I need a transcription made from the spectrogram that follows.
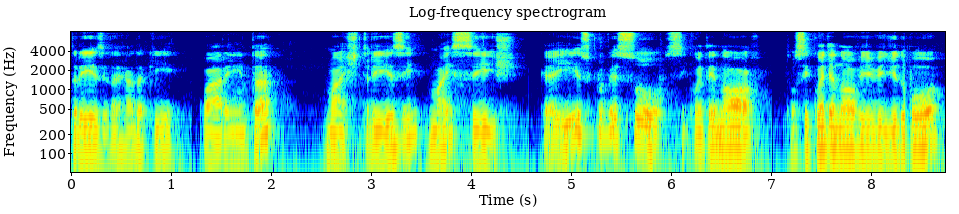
13, tá errado aqui. 40 mais 13 mais 6. Que é isso, professor? 59. Então 59 dividido por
